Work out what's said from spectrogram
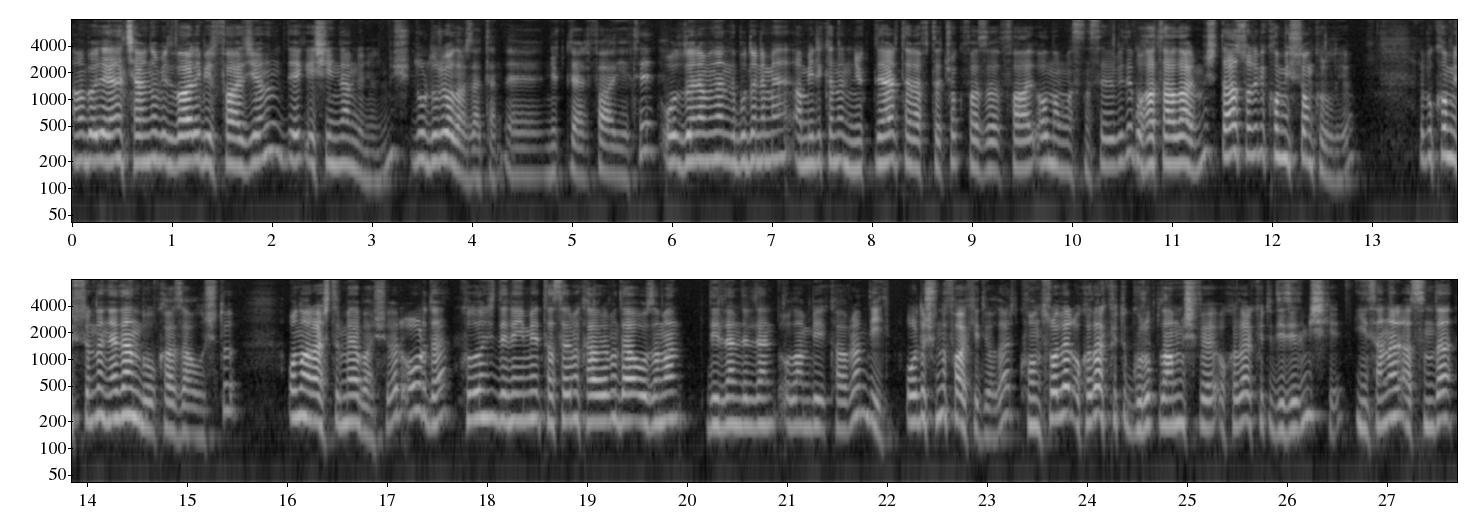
Ama böyle yani Çernobil vari bir facianın direkt eşiğinden dönülmüş. Durduruyorlar zaten e, nükleer faaliyeti. O dönemden de bu döneme Amerika'nın nükleer tarafta çok fazla faal olmamasının sebebi de bu hatalarmış. Daha sonra bir komisyon kuruluyor. Ve bu komisyonda neden bu kaza oluştu? Onu araştırmaya başlıyorlar. Orada kullanıcı deneyimi tasarımı kavramı daha o zaman dillendirilen olan bir kavram değil. Orada şunu fark ediyorlar. Kontroller o kadar kötü gruplanmış ve o kadar kötü dizilmiş ki insanlar aslında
